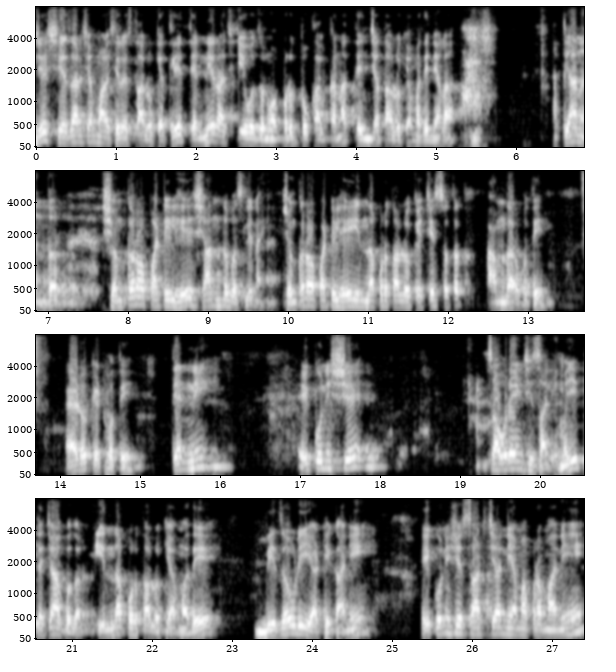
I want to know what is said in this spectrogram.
जे शेजारच्या माळशिरस तालुक्यातले त्यांनी राजकीय वजन वापरून तो कारखाना त्यांच्या तालुक्यामध्ये नेला. त्यानंतर शंकरराव पाटील हे शांत बसले नाही. शंकरराव पाटील हे इंदापूर तालुक्याचे सतत आमदार होते ऍडव्होकेट होते. त्यांनी एकोणीसशे चौऱ्याऐंशी साली म्हणजे त्याच्या अगोदर इंदापूर तालुक्यामध्ये बिजवडी या ठिकाणी एकोणीसशे साठच्या नियमाप्रमाणे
